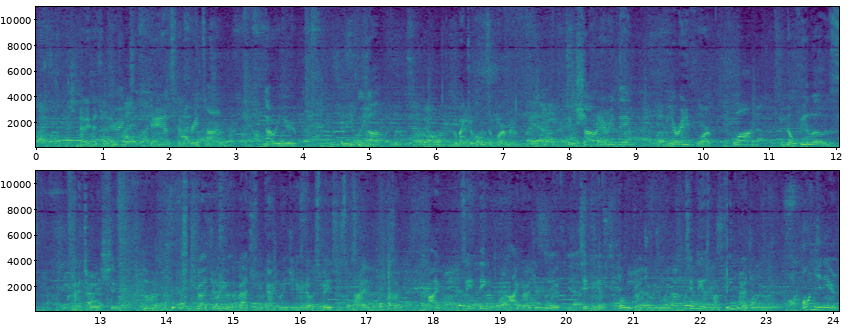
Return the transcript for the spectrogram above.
had, had some drinks, danced, had a great time. Now we're here. So he was up, go back to Holmes' apartment, take a shower and everything, and get ready for Juan Novilo's graduation. He's graduating with a bachelor's in mechanical engineering and aerospace. It's like, it's I, same thing I graduated with, same thing as Juan graduated with, same thing as Martin graduated with. All engineers,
